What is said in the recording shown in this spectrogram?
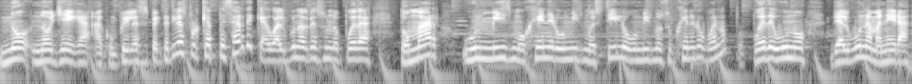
no, no llega a cumplir las expectativas porque a pesar de que algunas veces uno pueda tomar un mismo género, un mismo estilo, un mismo subgénero, bueno, puede uno de alguna manera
